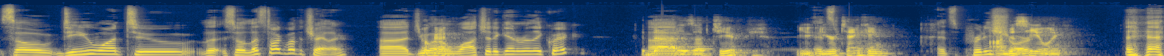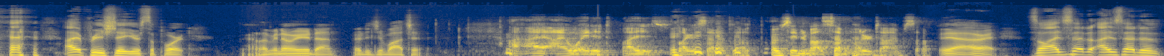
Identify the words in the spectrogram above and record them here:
so do you want to, so let's talk about the trailer. Uh, do you want to watch it again really quick? That Uh, is up to you. you you're tanking. It's pretty I'm short. just healing. I appreciate your support. Yeah, let me know when you're done. Or did you watch it? I, I I waited. I like I said, I've, I've seen it about 700 times. So Yeah, all right. So I just had I just had to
